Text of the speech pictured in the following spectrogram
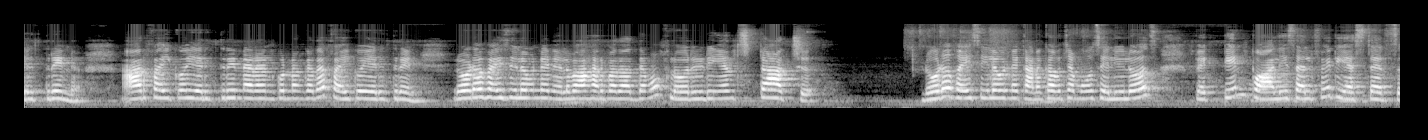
phycoerythrin R phycoerythrin అని అనుకున్నాం కదా ఫైకో ఎరిత్రిన్ రోడోఫైసీలో ఉండే నిల్వాహార పదార్థము ఫ్లోరిడియన్ స్టార్చ్. రోడోఫైసీలో ఉండే కనకవచము సెల్యులోజ్ పెక్టిన్ పాలీసల్ఫేట్ ఎస్టర్స్.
